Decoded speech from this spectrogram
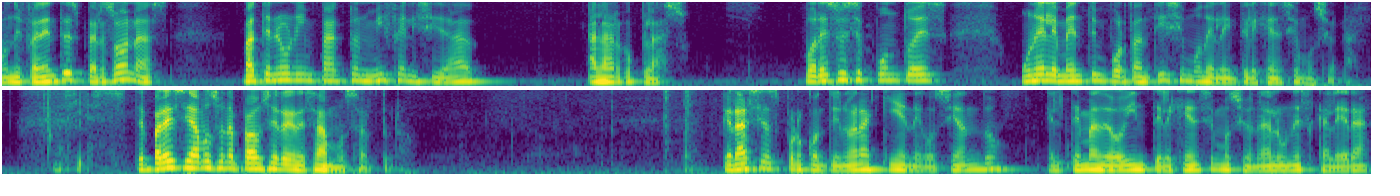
con diferentes personas, va a tener un impacto en mi felicidad a largo plazo? Por eso ese punto es un elemento importantísimo de la inteligencia emocional. Así es. ¿Te parece si damos una pausa y regresamos, Arturo? Gracias por continuar aquí en Negociando. El tema de hoy, inteligencia emocional, una escalera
